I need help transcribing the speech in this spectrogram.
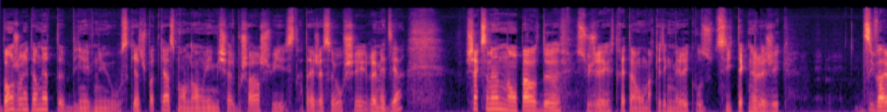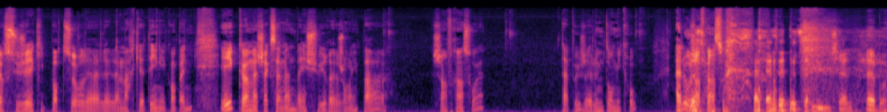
Bonjour Internet, bienvenue au Sketch Podcast. Mon nom est Michel Bouchard, je suis stratège SEO chez Remedia. Chaque semaine, on parle de sujets traitant au marketing numérique, aux outils technologiques, divers sujets qui portent sur le, marketing et compagnie. Et comme à chaque semaine, ben, je suis rejoint par Jean-François. T'as peu, j'allume ton micro. Allô Jean-François. Salut Michel. Eh boy.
